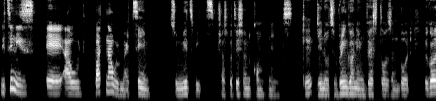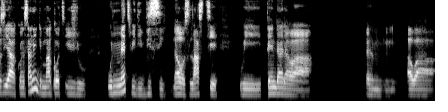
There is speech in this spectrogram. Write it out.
The thing is, uh, I would partner with my team to meet with transportation companies. Okay. You know, to bring on investors on board. Because yeah, concerning the market issue, we met with the VC. That was last year. We tendered our um our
